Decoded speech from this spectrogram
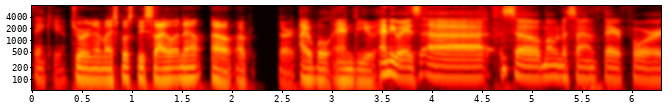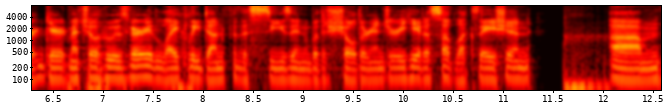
Thank you. Jordan, am I supposed to be silent now? Oh, okay. Sorry. I will end you. Anyways, uh, so moment of silence there for Garrett Mitchell, who is very likely done for the season with a shoulder injury. He had a subluxation, um,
